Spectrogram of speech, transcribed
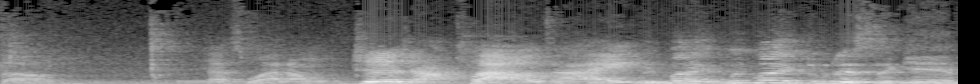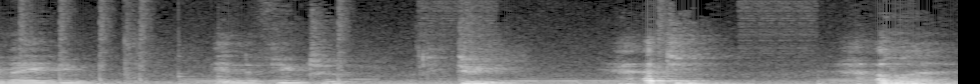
So that's why I don't judge our clouds, alright? We might we might do this again maybe in the future. Three, a two, a one.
